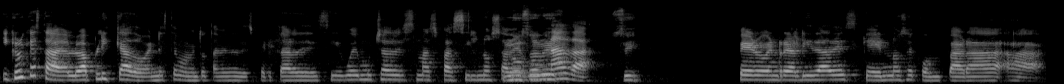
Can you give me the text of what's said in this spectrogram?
y creo que hasta lo he aplicado en este momento también de despertar, de decir, güey, muchas veces es más fácil no saber saber. nada, Sí, pero en realidad es que no se compara a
